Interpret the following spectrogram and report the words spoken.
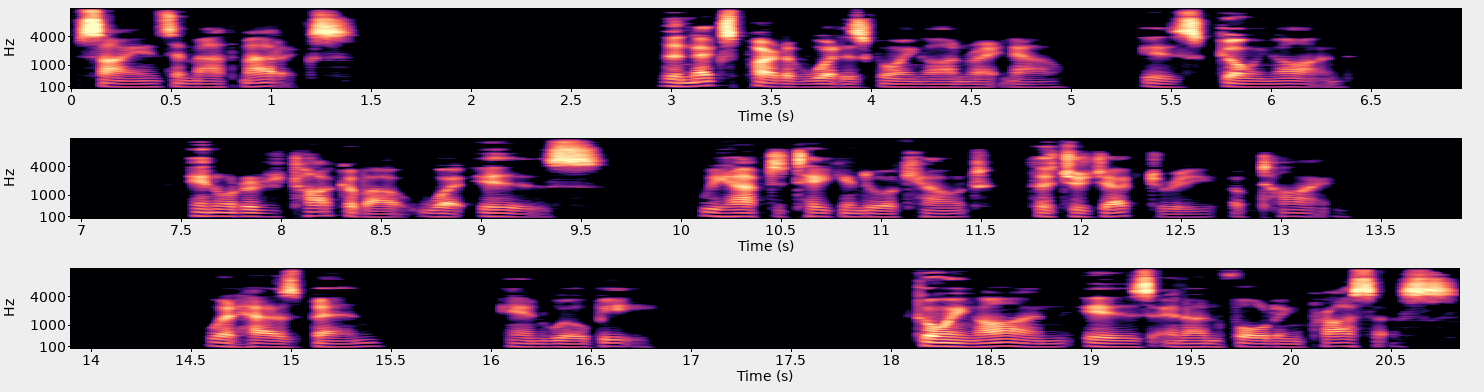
science, and mathematics. The next part of what is going on right now is going on. In order to talk about what is, we have to take into account the trajectory of time, what has been and will be. Going on is an unfolding process.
